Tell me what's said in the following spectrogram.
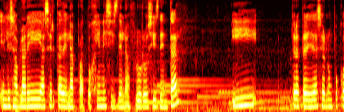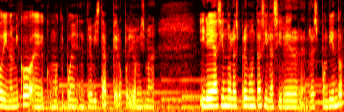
les hablaré acerca de la patogénesis de la fluorosis dental y trataré de hacerlo un poco dinámico eh, como tipo de entrevista, pero pues yo misma iré haciendo las preguntas y las iré respondiendo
